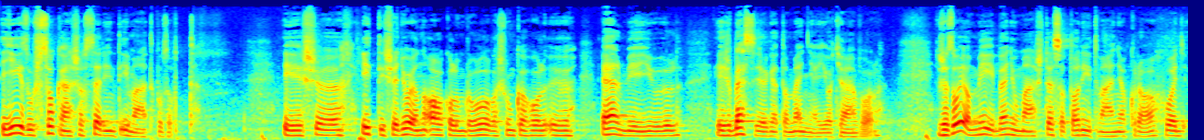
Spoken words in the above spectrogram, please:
Jézus szokása szerint imádkozott. És itt is egy olyan alkalomról olvasunk, ahol ő elmélyül és beszélget a mennyei atyával. És az olyan mély benyomást tesz a tanítványokra, hogy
